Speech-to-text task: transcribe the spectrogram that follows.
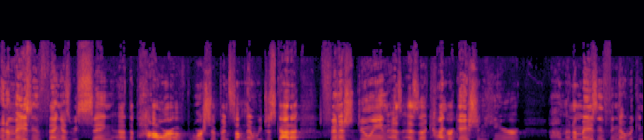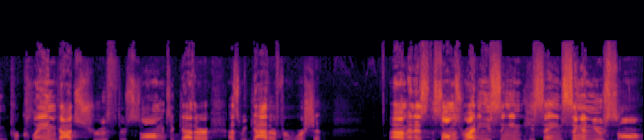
An amazing thing as we sing, uh, the power of worship and something that we just got to finish doing as, as a congregation here. Um, an amazing thing that we can proclaim God's truth through song together as we gather for worship. Um, and as the psalmist is writing, he's singing, he's saying, sing a new song.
